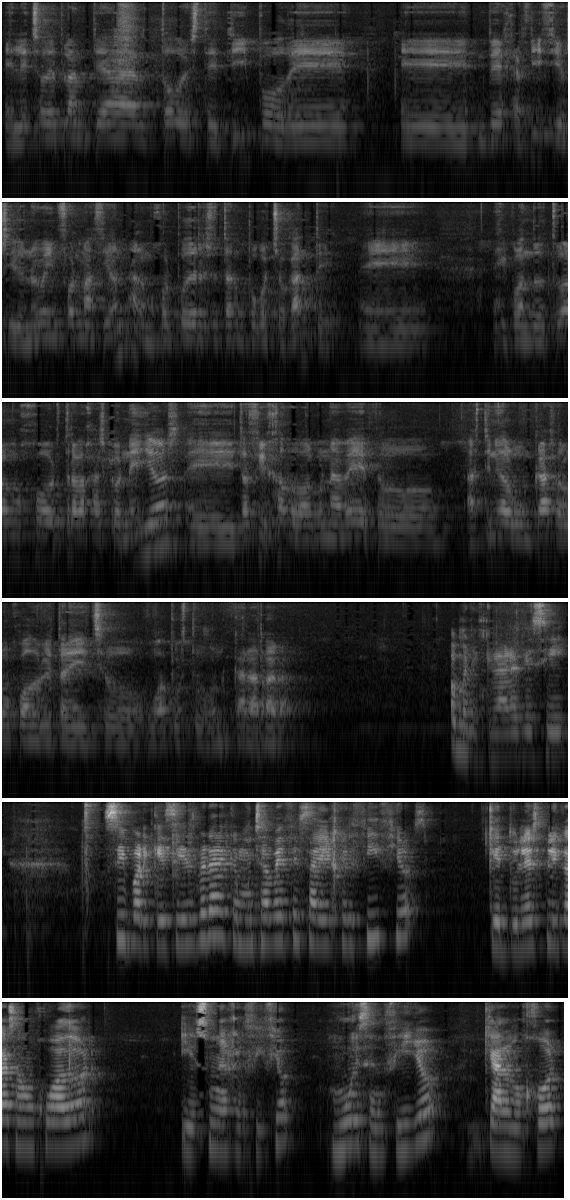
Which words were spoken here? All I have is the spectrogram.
el hecho de plantear todo este tipo de, eh, de ejercicios y de nueva información a lo mejor puede resultar un poco chocante. Eh, cuando tú a lo mejor trabajas con ellos, eh, ¿te has fijado alguna vez o has tenido algún caso, algún jugador que te ha dicho o ha puesto cara rara? Hombre, claro que sí. Sí, porque sí es verdad que muchas veces hay ejercicios que tú le explicas a un jugador y es un ejercicio muy sencillo que a lo mejor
